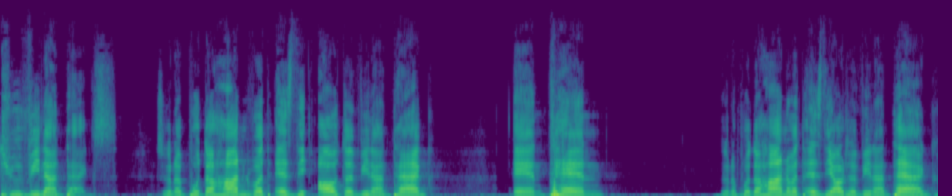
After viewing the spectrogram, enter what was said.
two VLAN tags it's gonna put a 100 as the outer VLAN tag and 10 we're going to put the 100 as the outer VLAN tag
